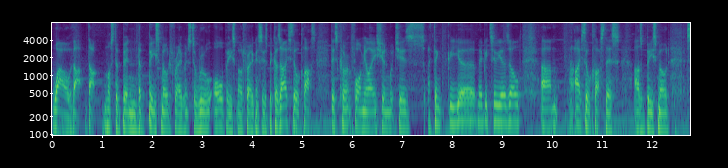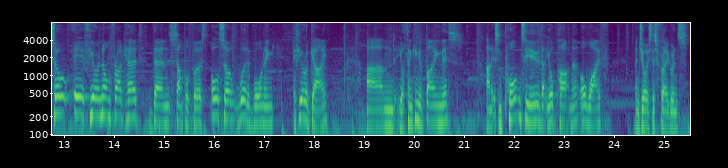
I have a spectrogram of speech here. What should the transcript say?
wow, that, that must have been the beast mode fragrance to rule all beast mode fragrances because I still class this current formulation, which is I think a year, maybe two years old, um, I still class this as beast mode. So if you're a non-frag head, then sample first. Also, word of warning, if you're a guy and you're thinking of buying this and it's important to you that your partner or wife enjoys this fragrance,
